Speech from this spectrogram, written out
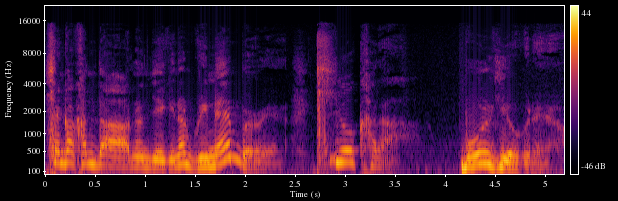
생각한다는 얘기는 remember예요. 기억하라. 뭘 기억을 해요?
